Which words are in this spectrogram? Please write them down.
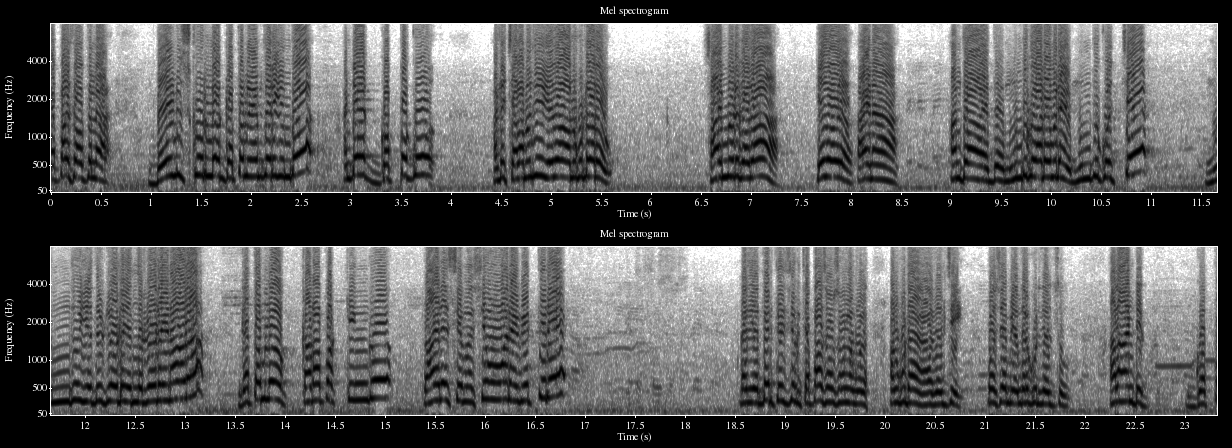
చెప్పాల్సిన అవసరం బ్రెయిన్ స్కూల్లో గతంలో ఏం జరిగిందో అంటే గొప్పకు అంటే చాలామంది ఏదో అనుకుంటారు. సామ్యుడు కదా ఏదో ఆయన అంత ముందుకు రావడమనే ముందుకు వచ్చే ముందు ఎదుటోడు ఎదుటోడైనా కూడా గతంలో కడప కింగ్ రాయలసీమ సింహం అనే వ్యక్తిని అది ఎందరు తెలిసి చెప్పాల్సిన అవసరం అనుకుంటాను అనుకుంటా నాకు తెలిసి. బహుశా మీ అందరికీ కూడా తెలుసు. అలాంటి గొప్ప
